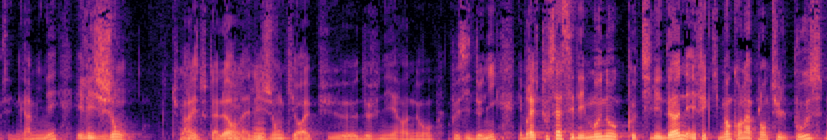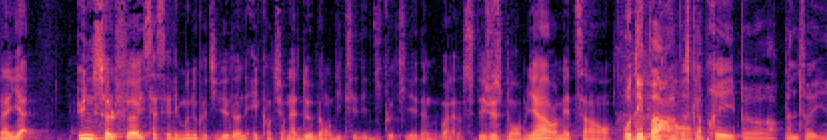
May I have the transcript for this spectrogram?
c'est une graminée, et les joncs, tu parlais mmh. tout à l'heure, la mmh. légion qui aurait pu euh, devenir nos posidonies. Et bref, tout ça, c'est des monocotylédones. Effectivement, quand la plantule pousse, ben, il y a une seule feuille, ça c'est les monocotylédones, et quand il y en a deux, ben, on dit que c'est des dicotylédones. Voilà, c'était juste pour bien remettre ça en. Au départ, hein, parce qu'après, ils peuvent avoir plein de feuilles.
